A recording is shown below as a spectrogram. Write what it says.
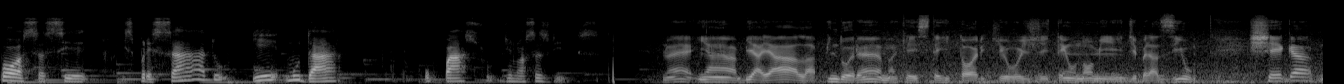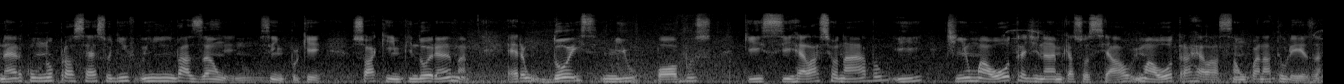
possa ser expressado e mudar o passo de nossas vidas. Né? Em Abiaiala, Pindorama, que é esse território que hoje tem o nome de Brasil, chega né, com, no processo de invasão. Sim, Sim, porque só aqui em Pindorama eram 2 mil povos que se relacionavam e tinham uma outra dinâmica social e uma outra relação com a natureza.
